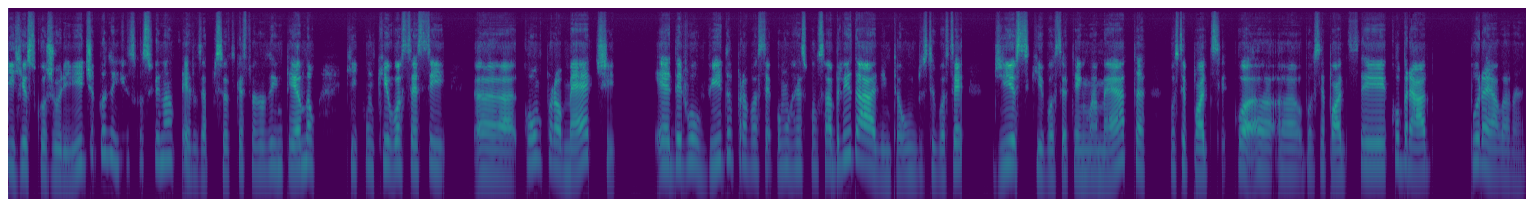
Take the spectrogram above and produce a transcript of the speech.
e riscos jurídicos e riscos financeiros. É preciso que as pessoas entendam que com que você se uh, compromete é devolvido para você como responsabilidade. Então, se você diz que você tem uma meta, você pode ser, uh, você pode ser cobrado por ela, né?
